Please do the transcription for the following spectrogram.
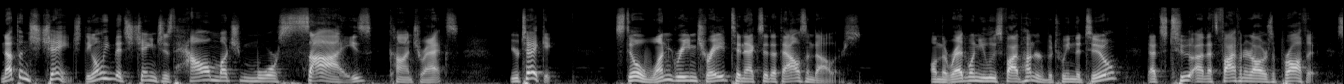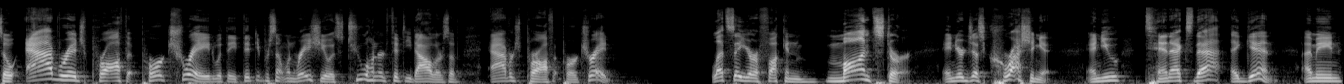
nothing's changed. The only thing that's changed is how much more size contracts you're taking. Still one green trade, 10x at $1,000. On the red one, you lose 500. Between the two, that's two. Uh, that's $500 of profit. So average profit per trade with a 50% win ratio is $250 of average profit per trade. Let's say you're a fucking monster and you're just crushing it and you 10x that again. I mean,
